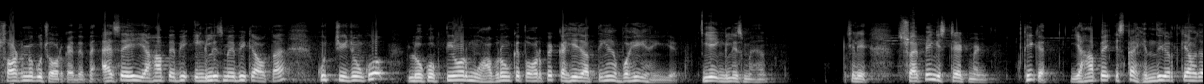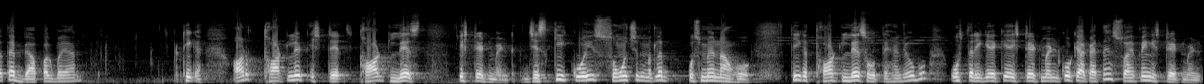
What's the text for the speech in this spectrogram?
शॉर्ट में कुछ और कह देते हैं। ऐसे ही यहाँ पे भी इंग्लिश में भी क्या होता है, कुछ चीज़ों को लोकोक्तियों और मुहावरों के तौर पे कही जाती हैं, वही हैं ये। ये इंग्लिश में है। चलिए स्वैपिंग स्टेटमेंट ठीक है? यहाँ पे इसका हिंदी अर्थ क्या हो जाता है? व्यापक बयान, ठीक है? और थॉटलेट स्टेट थॉटलेस स्टेटमेंट जिसकी कोई सोच मतलब उसमें ना हो, ठीक है? थॉटलेस होते हैं जो वो, उस तरीके के स्टेटमेंट को क्या कहते हैं? स्वैपिंग स्टेटमेंट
